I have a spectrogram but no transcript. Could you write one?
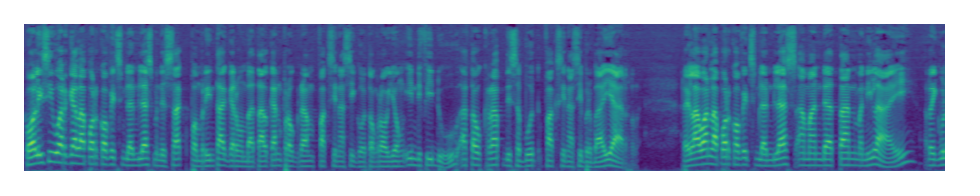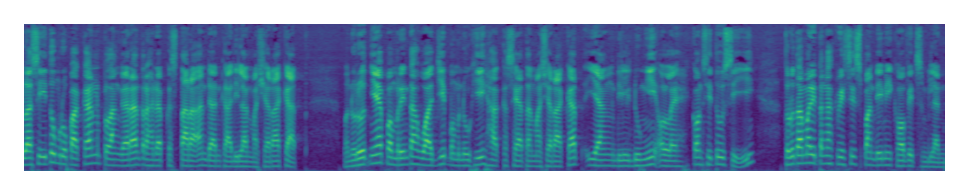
Koalisi Warga Lapor COVID-19 mendesak pemerintah agar membatalkan program vaksinasi gotong royong individu atau kerap disebut vaksinasi berbayar. Relawan lapor COVID-19 Amanda Tan menilai regulasi itu merupakan pelanggaran terhadap kesetaraan dan keadilan masyarakat. Menurutnya, pemerintah wajib memenuhi hak kesehatan masyarakat yang dilindungi oleh konstitusi, terutama di tengah krisis pandemi COVID-19.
